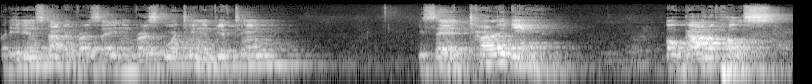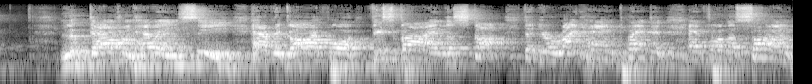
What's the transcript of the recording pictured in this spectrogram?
But he didn't stop at verse 8. In verse 14 and 15, he said, Turn again, O God of hosts. Look down from heaven and see. Have regard for this vine, the stock that your right hand planted, and for the son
